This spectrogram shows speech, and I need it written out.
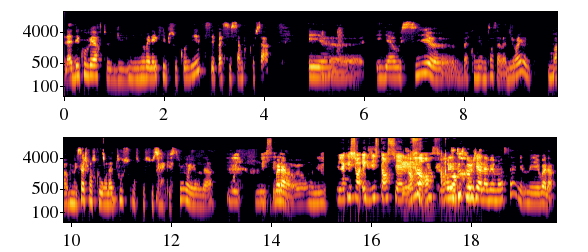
la découverte d'une nouvelle équipe sous Covid, c'est pas si simple que ça. Et mmh il y a aussi bah, combien de temps ça va durer? Bah, mais ça, je pense qu'on a tous, on se pose tous la question et on a. Oui. Oui, c'est voilà, on est... la question existentielle en, ce moment. On est tous logés à la même enseigne, mais voilà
